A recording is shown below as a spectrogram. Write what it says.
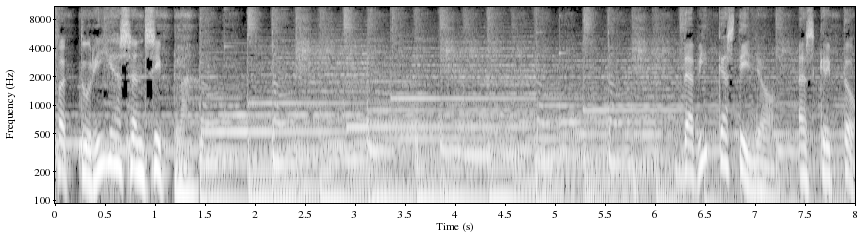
Factoria sensible David Castillo, escriptor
